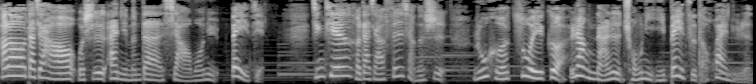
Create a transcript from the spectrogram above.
Hello，大家好，我是爱你们的小魔女贝姐。今天和大家分享的是如何做一个让男人宠你一辈子的坏女人。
